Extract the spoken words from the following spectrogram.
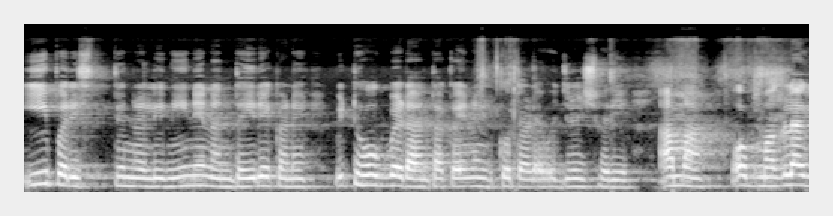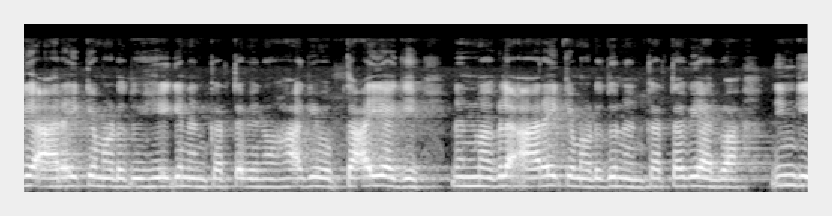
ಈ ಪರಿಸ್ಥಿತಿನಲ್ಲಿ ನೀನೇ ನನ್ನ ಧೈರ್ಯ ಕಣೆ. ಬಿಟ್ಟು ಹೋಗಬೇಡ ಅಂತ ಕೈನ ಹಿಡ್ಕೋತಾಳೆ ವಜ್ರೇಶ್ವರಿ. ಅಮ್ಮ, ಒಬ್ಬ ಮಗಳಾಗಿ ಆರೈಕೆ ಮಾಡೋದು ಹೇಗೆ ನನ್ನ ಕರ್ತವ್ಯನೋ ಹಾಗೆ ಒಬ್ಬ ತಾಯಿಯಾಗಿ ನನ್ನ ಮಗಳ ಆರೈಕೆ ಮಾಡೋದು ನನ್ನ ಕರ್ತವ್ಯ ಅಲ್ವಾ? ನಿನಗೆ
